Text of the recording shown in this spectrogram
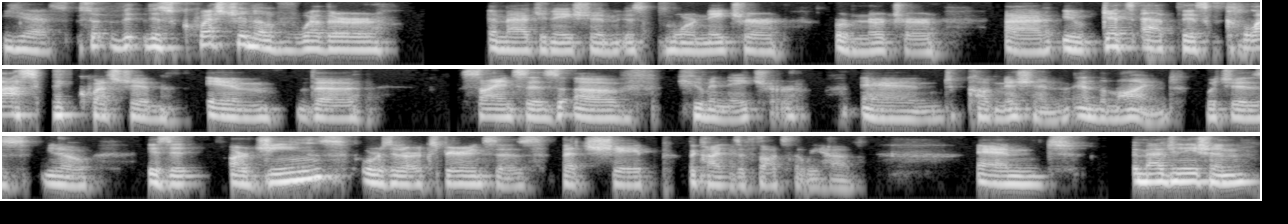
Yes. So th- this question of whether imagination is more nature or nurture uh, you know gets at this classic question in the sciences of human nature and cognition and the mind which is you know is it our genes or is it our experiences that shape the kinds of thoughts that we have? And imagination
